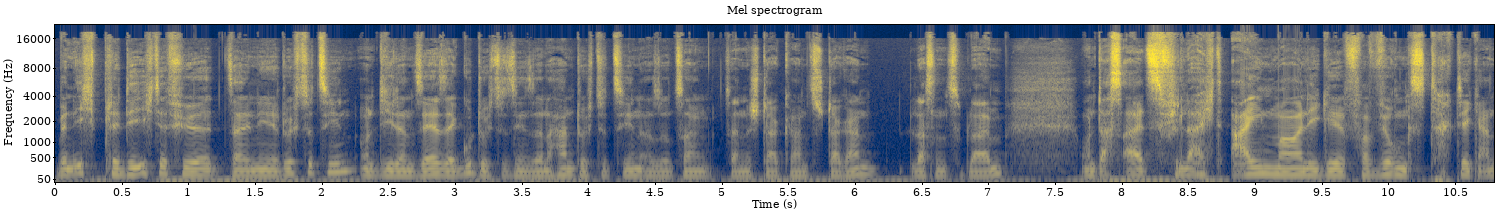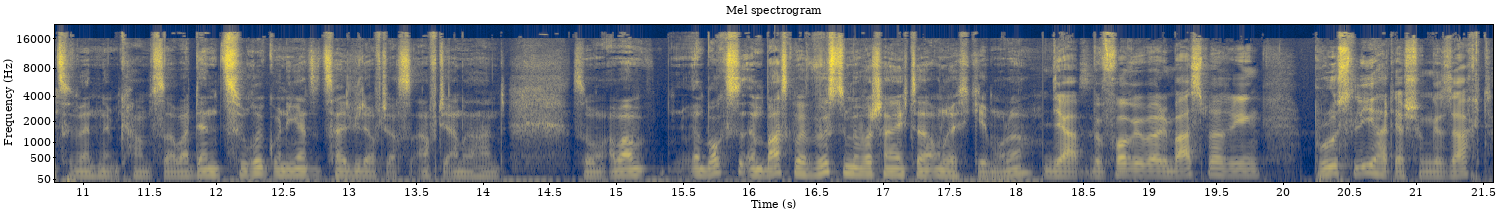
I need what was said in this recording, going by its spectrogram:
bin ich, plädiere ich dafür, seine Linie durchzuziehen und die dann sehr, sehr gut durchzuziehen, seine Hand durchzuziehen, also sozusagen seine starke Hand starke Hand lassen zu bleiben und das als vielleicht einmalige Verwirrungstaktik anzuwenden im Kampf, so, aber dann zurück und die ganze Zeit wieder auf die, auf die andere Hand. So, aber im, Box, im Basketball wirst du mir wahrscheinlich da Unrecht geben, oder? Ja, bevor wir über den Basketball reden, Bruce Lee hat ja schon gesagt,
